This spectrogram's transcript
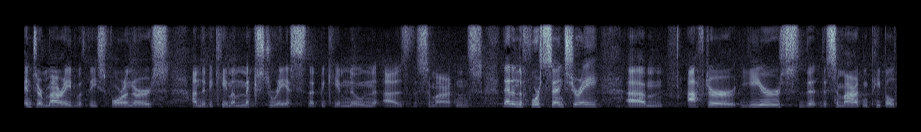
intermarried with these foreigners, and they became a mixed race that became known as the Samaritans. Then in the fourth century, um, after years, the, the Samaritan people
